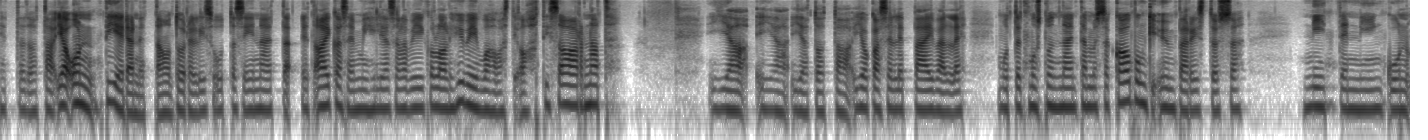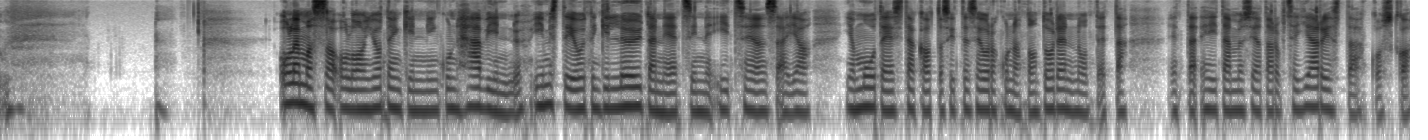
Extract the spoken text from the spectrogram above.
että tota, ja on, tiedän, että on todellisuutta siinä, että, että aikaisemmin hiljaisella viikolla oli hyvin vahvasti ahtisaarnat ja, ja, ja tota, jokaiselle päivälle, mutta että musta tuntuu näin tämmöisessä kaupunkiympäristössä niiden niin kuin, olemassaolo on jotenkin niin kuin hävinnyt. Ihmiset ei jotenkin löytäneet sinne itseänsä ja, ja muuten ja sitä kautta sitten seurakunnat on todennut, että, että ei tämmöisiä tarvitse järjestää, koska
